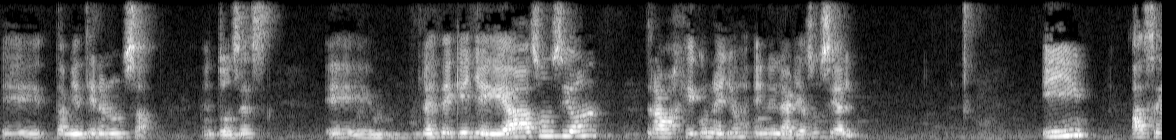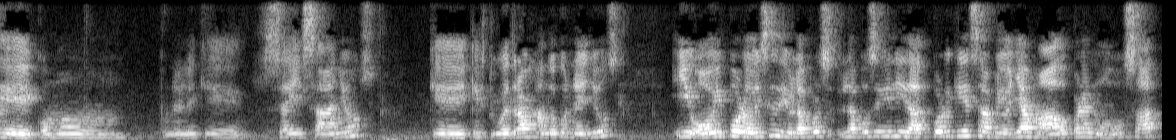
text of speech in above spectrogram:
eh, también tienen un SAT. Entonces, eh, desde que llegué a Asunción, trabajé con ellos en el área social y hace como, ponele que seis años que, que estuve trabajando con ellos y hoy por hoy se dio la, la posibilidad porque se abrió llamado para nuevo SAT.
